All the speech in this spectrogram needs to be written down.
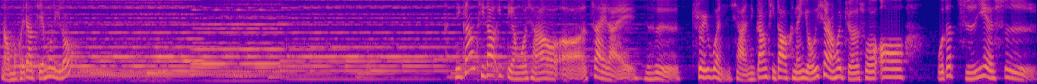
那我们回到节目里喽。你刚刚提到一点，我想要呃再来就是追问一下。你刚提到，可能有一些人会觉得说，哦，我的职业是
